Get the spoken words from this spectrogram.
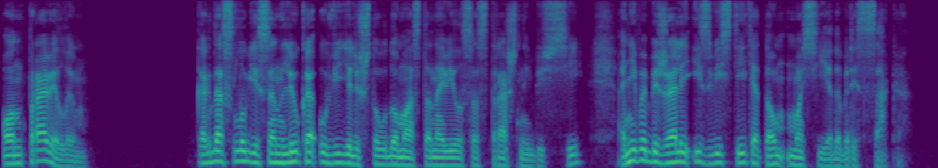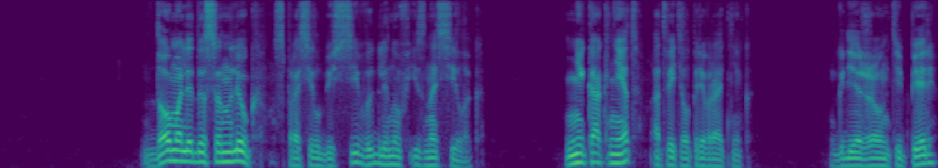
он правил им. Когда слуги Сен-Люка увидели, что у дома остановился страшный Бюсси, они побежали известить о том мосье де Бриссака. «Дома ли де Сен-Люк?» — спросил Бюсси, выглянув из носилок. «Никак нет», — ответил привратник. «Где же он теперь?»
